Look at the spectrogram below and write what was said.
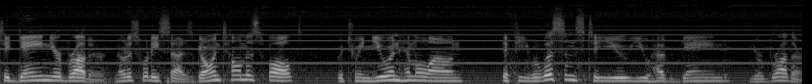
to gain your brother. Notice what he says. Go and tell him his fault between you and him alone. If he listens to you, you have gained your brother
